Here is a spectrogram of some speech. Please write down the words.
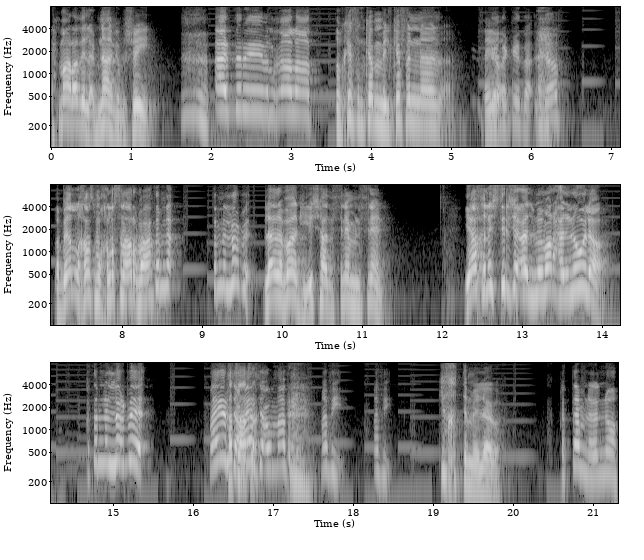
يا حمار هذه لعبناها قبل شوي. أدري بالغلط. طب كيف نكمل؟ كيف ان كذا أيوه. كذا شوف. طب يلا خلاص ما خلصنا أربعة. ختمنا ختمنا اللعبة. لا لا باقي. إيش هذا؟ اثنين من اثنين. يا أخي ليش ترجع للمرحلة الأولى؟ ختمنا اللعبة. ما يرجع ما يرجع ما في ما في ما في. كيف ختمنا اللعبة؟ ختمنا لأنه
